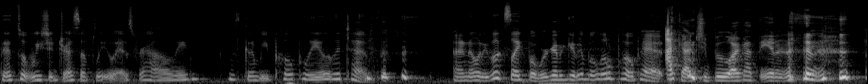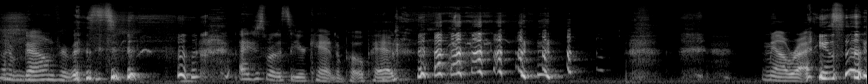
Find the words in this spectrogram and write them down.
That's what we should dress up Leo as for Halloween. He's gonna be Pope Leo the Tenth. I don't know what he looks like, but we're gonna get him a little Pope hat. I got you, boo. I got the internet. I'm down for this. I just want to see your cat in a Pope hat. Meow rise. oh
